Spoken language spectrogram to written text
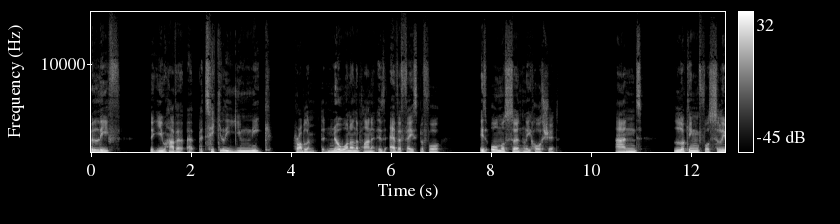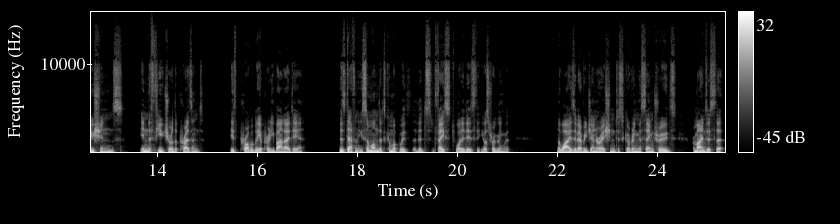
belief that you have a, a particularly unique problem that no one on the planet has ever faced before is almost certainly horseshit. And looking for solutions in the future or the present is probably a pretty bad idea. There's definitely someone that's come up with that's faced what it is that you're struggling with the wise of every generation discovering the same truths reminds us that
